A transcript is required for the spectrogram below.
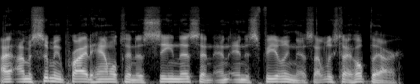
am assuming Pride Hamilton has seen this and, and, and, is feeling this. At least I hope they are.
